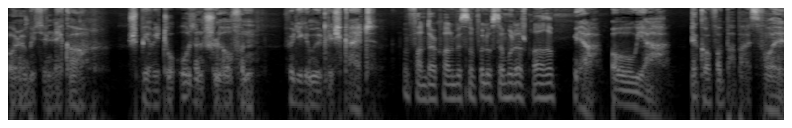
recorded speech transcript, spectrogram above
und ein bisschen lecker Spirituosen schlürfen für die Gemütlichkeit. Am Fanta-Korn bis zum Verlust der Muttersprache. Ja, oh ja. Der Kopf von Papa ist voll.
